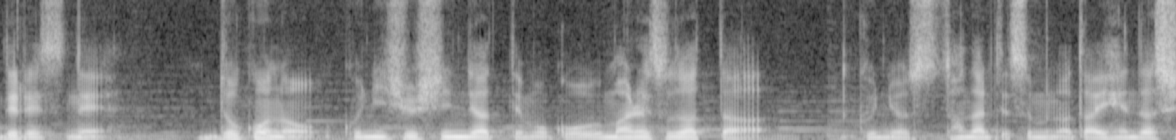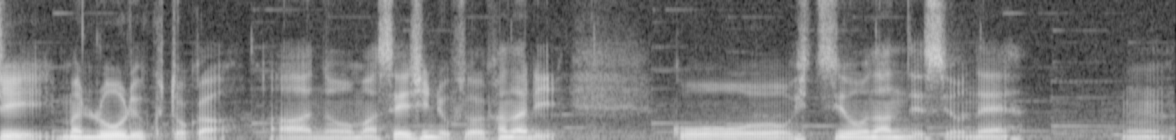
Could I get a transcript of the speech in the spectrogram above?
でですねどこの国出身であってもこう生まれ育った国を離れて住むのは大変だし、まあ、労力とかあの、まあ、精神力とかかなりこう必要なんですよね。うん。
